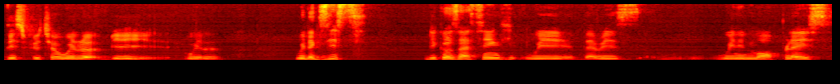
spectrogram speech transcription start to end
this future will be will will exist. Because i think we there is we need more place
